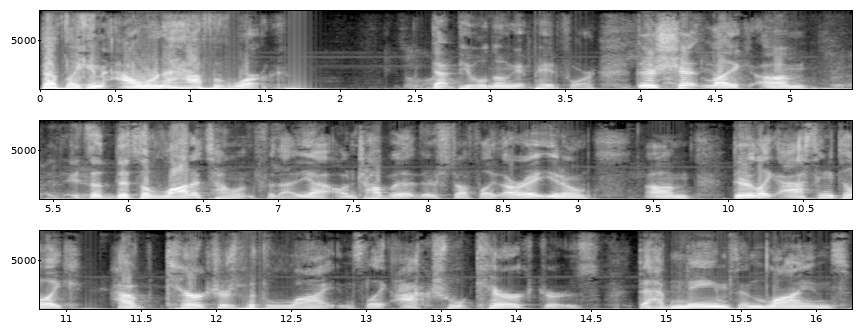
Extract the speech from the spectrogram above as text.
That's like an hour and a half of work. That people don't get paid for. There's shit like um, it's a there's a lot of talent for that. Yeah. On top of that, there's stuff like all right, you know, um, they're like asking to like have characters with lines, like actual characters that have names and lines,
